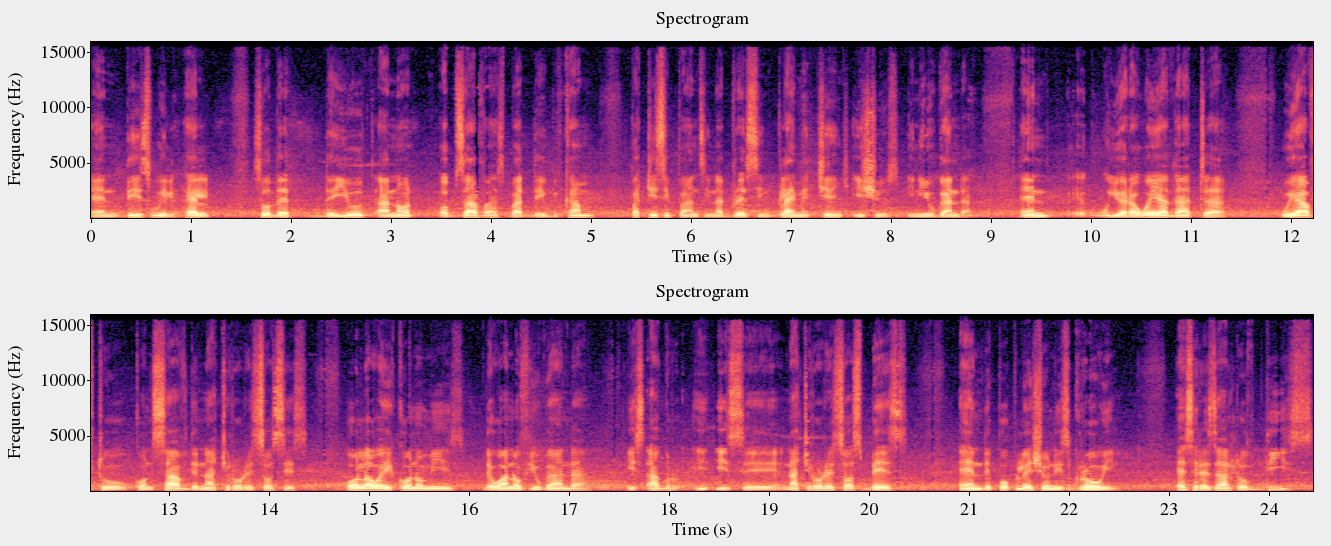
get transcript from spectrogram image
And this will help so that the youth are not observers, but they become participants in addressing climate change issues in Uganda. And uh, you are aware that uh, we have to conserve the natural resources. All our economies, the one of Uganda, is, agro, is a natural resource based and the population is growing. As a result of this,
